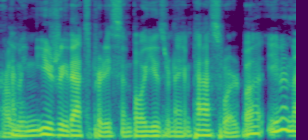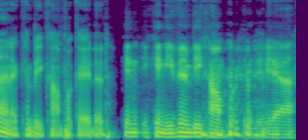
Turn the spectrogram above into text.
I mean, usually that's pretty simple username, password, but even then it can be complicated. It can, it can even be complicated, yeah.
